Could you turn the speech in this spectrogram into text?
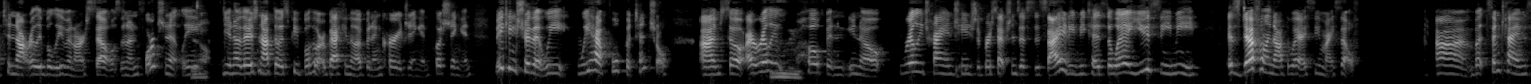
to not really believe in ourselves and unfortunately yeah. you know there's not those people who are backing them up and encouraging and pushing and making sure that we we have full potential um, so i really mm. hope and you know really try and change the perceptions of society because the way you see me is definitely not the way i see myself um, but sometimes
